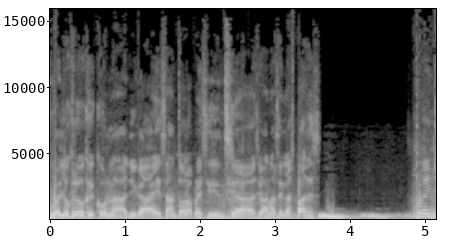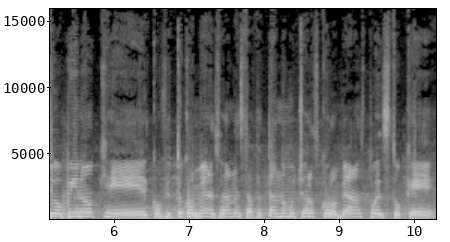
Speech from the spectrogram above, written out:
igual yo creo que con la llegada de Santos a la presidencia se van a hacer las paces. Pues yo opino que el conflicto con Venezuela nos está afectando mucho a los colombianos, puesto que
